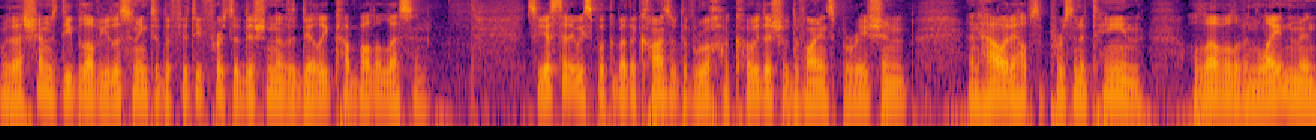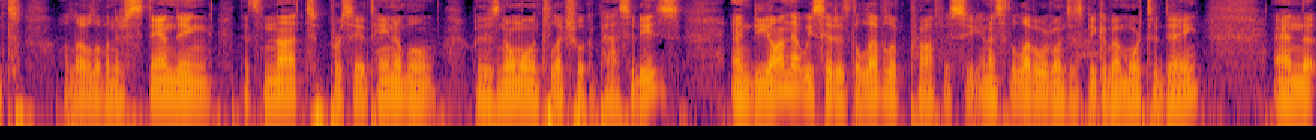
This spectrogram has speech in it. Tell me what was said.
With Hashem's deep love, you're listening to the 51st edition of the Daily Kabbalah Lesson. So, yesterday we spoke about the concept of Ruach HaKodesh, of divine inspiration, and how it helps a person attain a level of enlightenment, a level of understanding that's not per se attainable with his normal intellectual capacities. And beyond that, we said is the level of prophecy. And that's the level we're going to speak about more today. And the,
